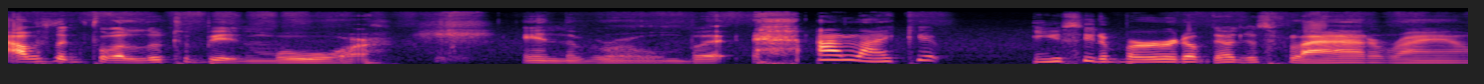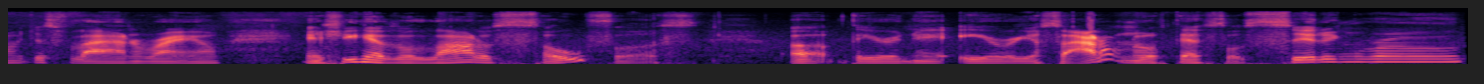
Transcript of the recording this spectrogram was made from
I was looking for a little bit more in the room. But I like it. You see the bird up there just flying around, just flying around. And she has a lot of sofas up there in that area. So I don't know if that's a sitting room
